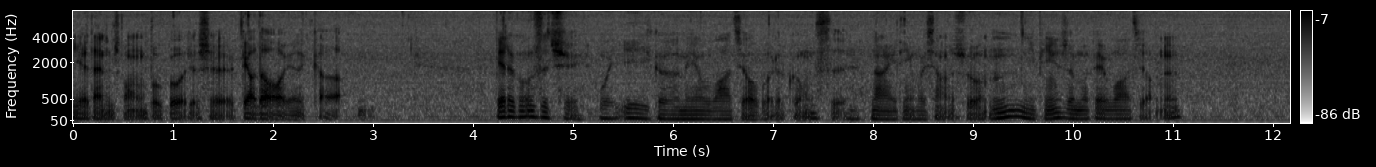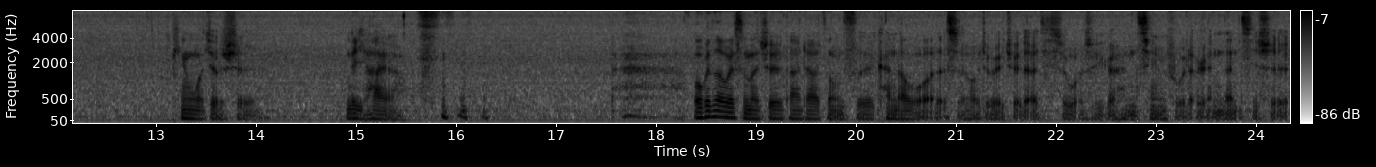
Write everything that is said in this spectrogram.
业当中，不过就是调到一个别的公司去，唯一一个没有挖角我的公司，那一定会想说，嗯，你凭什么被挖角呢？凭我就是厉害啊！我不知道为什么，就是大家总是看到我的时候，就会觉得其实我是一个很轻浮的人，但其实。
